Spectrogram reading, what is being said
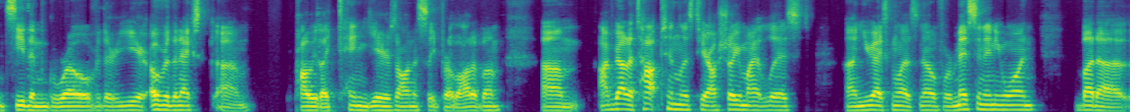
and see them grow over their year, over the next um, probably like 10 years, honestly, for a lot of them. Um, I've got a top 10 list here. I'll show you my list and you guys can let us know if we're missing anyone. But uh,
